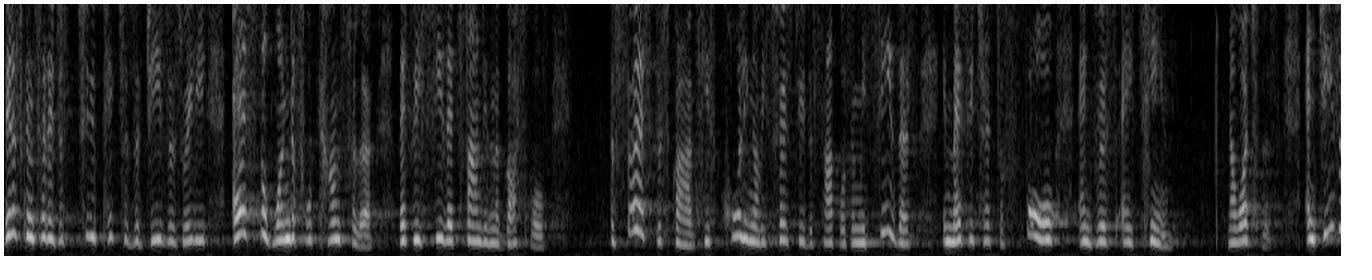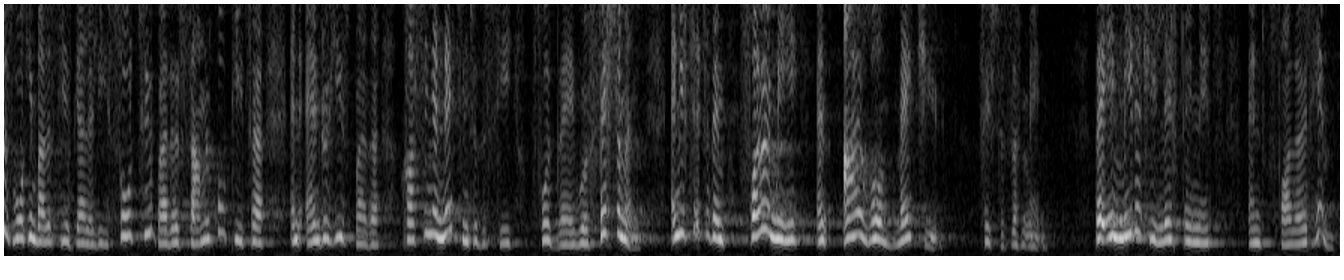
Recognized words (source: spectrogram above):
Let us consider just two pictures of Jesus, really, as the wonderful counselor that we see that's found in the Gospels. The first describes his calling of his first two disciples, and we see this in Matthew chapter 4 and verse 18. Now, watch this. And Jesus, walking by the Sea of Galilee, saw two brothers, Simon called Peter and Andrew his brother, casting a net into the sea, for they were fishermen. And he said to them, Follow me, and I will make you fishers of men. They immediately left their nets and followed him.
